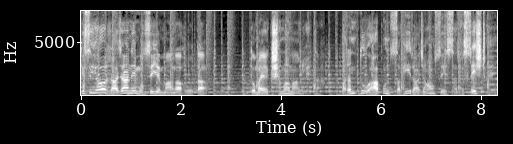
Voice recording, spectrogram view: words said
किसी और राजा ने मुझसे ये मांगा होता तो मैं क्षमा मांग लेता। परंतु आप उन सभी राजाओं से सर्वश्रेष्ठ हैं।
